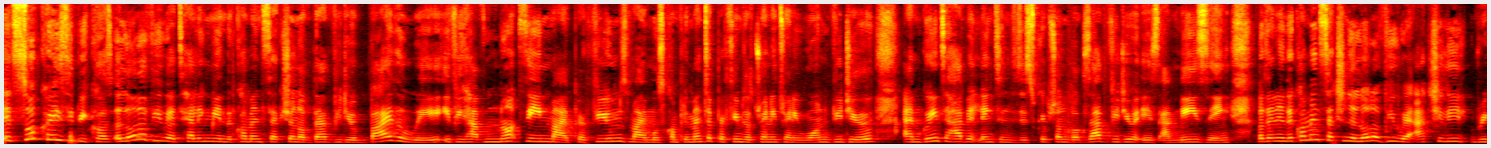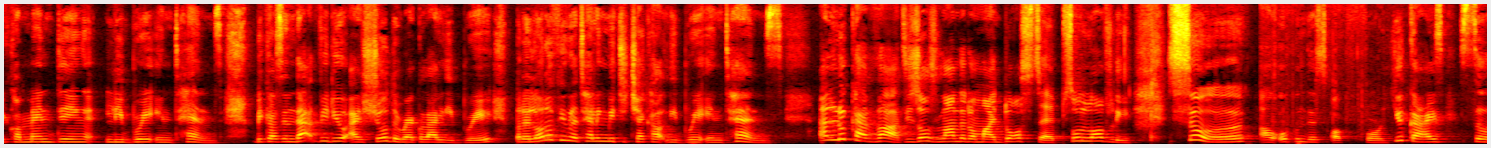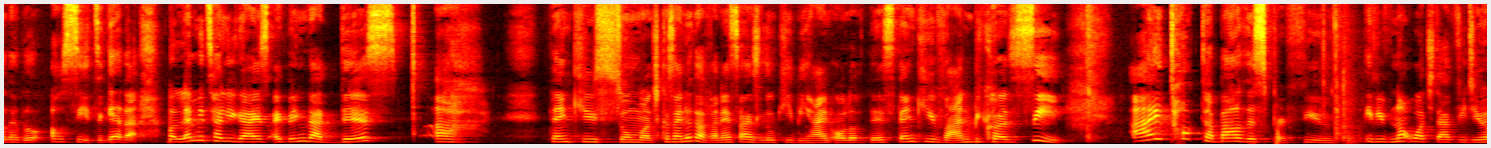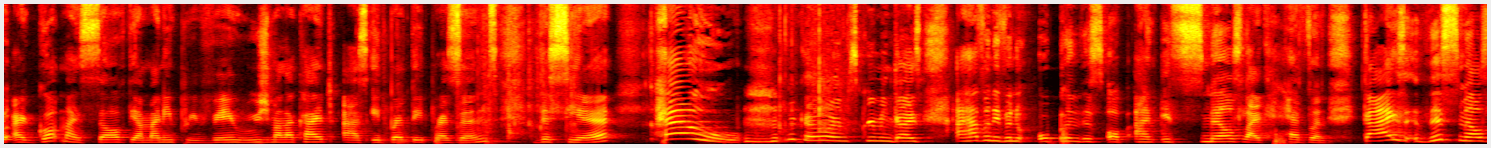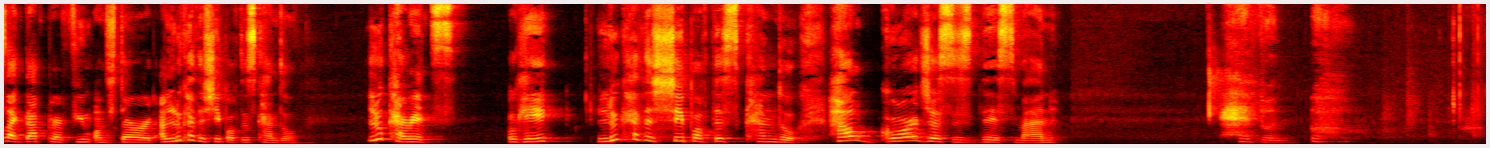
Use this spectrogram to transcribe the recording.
It's so crazy because a lot of you were telling me in the comment section of that video. By the way, if you have not seen my perfumes, my most complimented perfumes of 2021 video, I'm going to have it linked in the description box. That video is amazing. But then in the comment section, a lot of you were actually recommending Libre Intense because in that video, I showed the regular Libre, but a lot of you were telling me to check out Libre Intense. And look at that. It just landed on my doorstep. So lovely. So I'll open this up for you guys so that we'll all see it together. But let me tell you guys, I think that this, ah, Thank you so much. Because I know that Vanessa is Loki behind all of this. Thank you, Van. Because see, I talked about this perfume. If you've not watched that video, I got myself the Armani Privé Rouge Malachite as a birthday present this year. Hell! Look at how I'm screaming, guys. I haven't even opened this up and it smells like heaven. Guys, this smells like that perfume on steroid. And look at the shape of this candle. Look at it. Okay? Look at the shape of this candle. How gorgeous is this, man? Heaven. Oh.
